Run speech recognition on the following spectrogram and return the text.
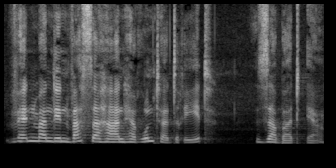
Wenn man den Wasserhahn herunterdreht, sabbert er.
